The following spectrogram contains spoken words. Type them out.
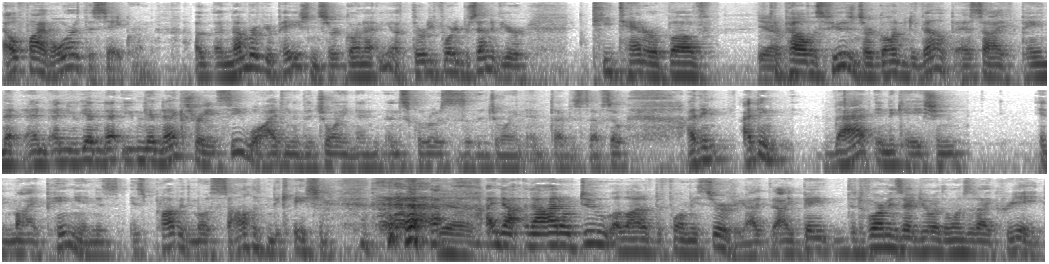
L5 or at the sacrum, a, a number of your patients are going to, you know, 30, 40% of your T10 or above Yeah. to pelvis fusions are going to develop SI pain that, and, and you get an, you can get an X-ray and see widening of the joint and, and sclerosis of the joint and type of stuff. So, I think I think that indication, in my opinion, is, is probably the most solid indication. I now, now I don't do a lot of deformity surgery. I, I ba- the deformities I do are the ones that I create,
